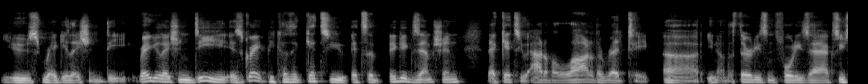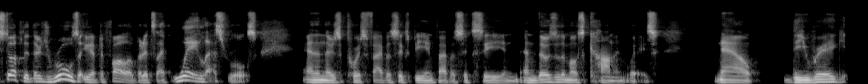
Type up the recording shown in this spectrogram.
use regulation D. Regulation D is great because it gets you. It's a big exemption that gets you out of a lot of the red tape. Uh, you know, the 30s and 40s acts. You still have to. There's rules that you have to follow, but it's like way less rules. And then there's of course 506B and 506C, and and those are the most common ways. Now the Reg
